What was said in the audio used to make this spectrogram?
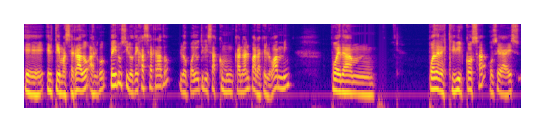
eh, el tema cerrado, algo, pero si lo dejas cerrado, lo puede utilizar como un canal para que los admin puedan, puedan escribir cosas, o sea, es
